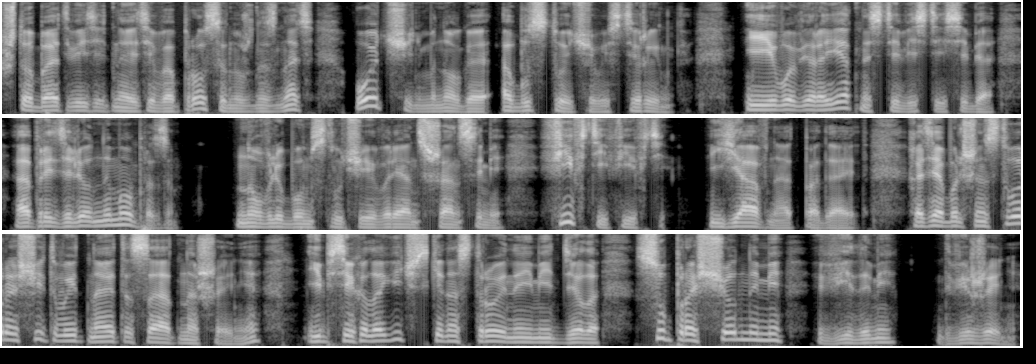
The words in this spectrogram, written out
Чтобы ответить на эти вопросы, нужно знать очень многое об устойчивости рынка и его вероятности вести себя определенным образом. Но в любом случае вариант с шансами 50-50 явно отпадает, хотя большинство рассчитывает на это соотношение и психологически настроено иметь дело с упрощенными видами движения.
